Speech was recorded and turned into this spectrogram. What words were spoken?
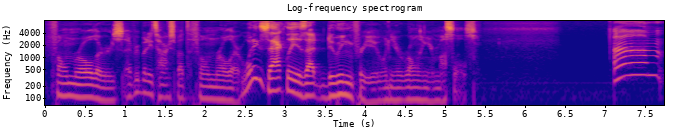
foam rollers. Everybody talks about the foam roller. What exactly is that doing for you when you're rolling your muscles? Um,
